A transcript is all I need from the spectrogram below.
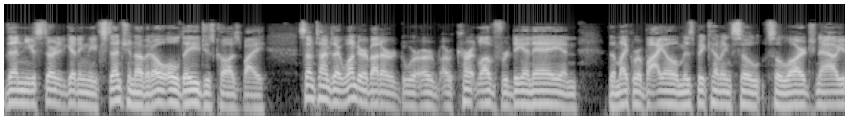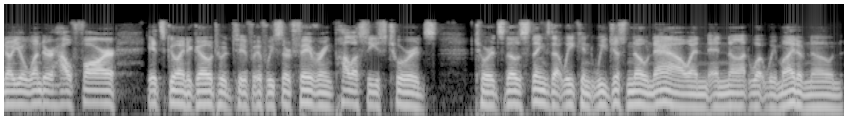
Then you started getting the extension of it. Oh, old age is caused by. Sometimes I wonder about our our, our current love for DNA and the microbiome is becoming so so large now. You know, you'll wonder how far it's going to go to, to if, if we start favoring policies towards towards those things that we can we just know now and and not what we might have known.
